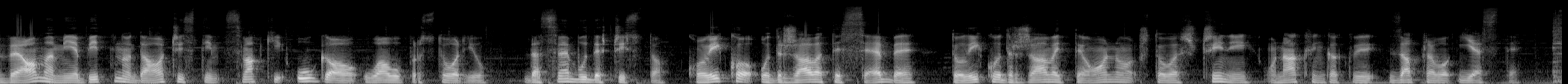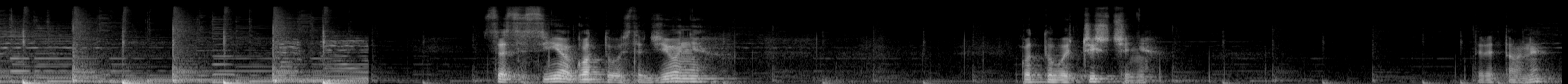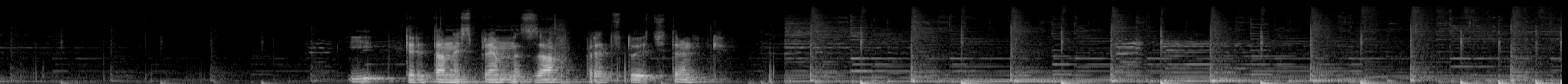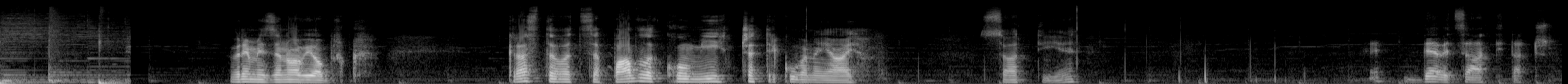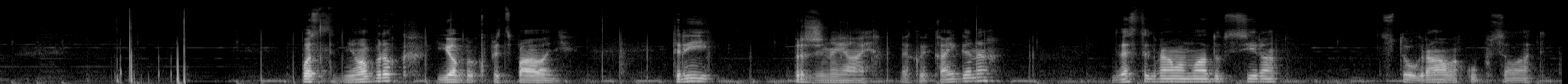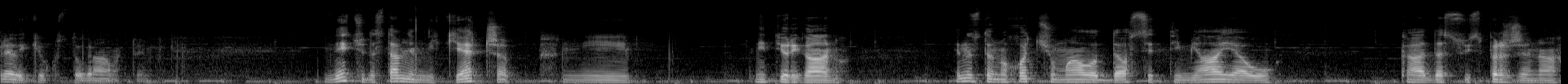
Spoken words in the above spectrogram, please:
Veoma mi je bitno da očistim svaki ugao u ovu prostoriju, da sve bude čisto. Koliko održavate sebe, toliko održavajte ono što vas čini onakvim kakvi zapravo jeste. Sve se sija, gotovo je sređivanje. Gotovo je čišćenje teretane. I teretana je spremna za predstojeći trening. Vreme za novi obrok. Krastavac sa pavlakom i četiri kuvana jaja. Sati je 9 sati tačno. Poslednji obrok i obrok pred spavanje. Tri pržena jaja. Dakle, kajgana, 200 g mladog sira, 100 g kupu salate. Prilike oko 100 g tu ima. Neću da stavljam ni kečap, ni niti origano. Jednostavno hoću malo da osjetim jaja u... Kada su ispržena.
